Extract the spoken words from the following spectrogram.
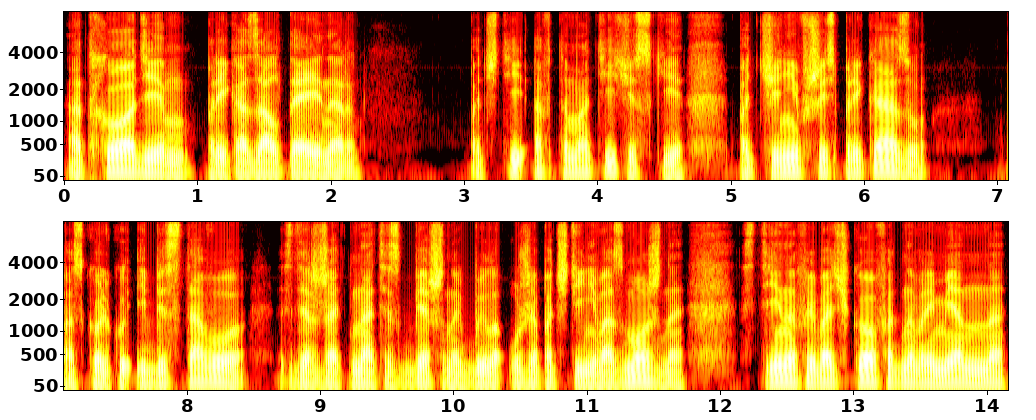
«Отходим!» — приказал Тейнер. Почти автоматически, подчинившись приказу, Поскольку и без того сдержать натиск бешеных было уже почти невозможно, Стинов и Бочков одновременно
